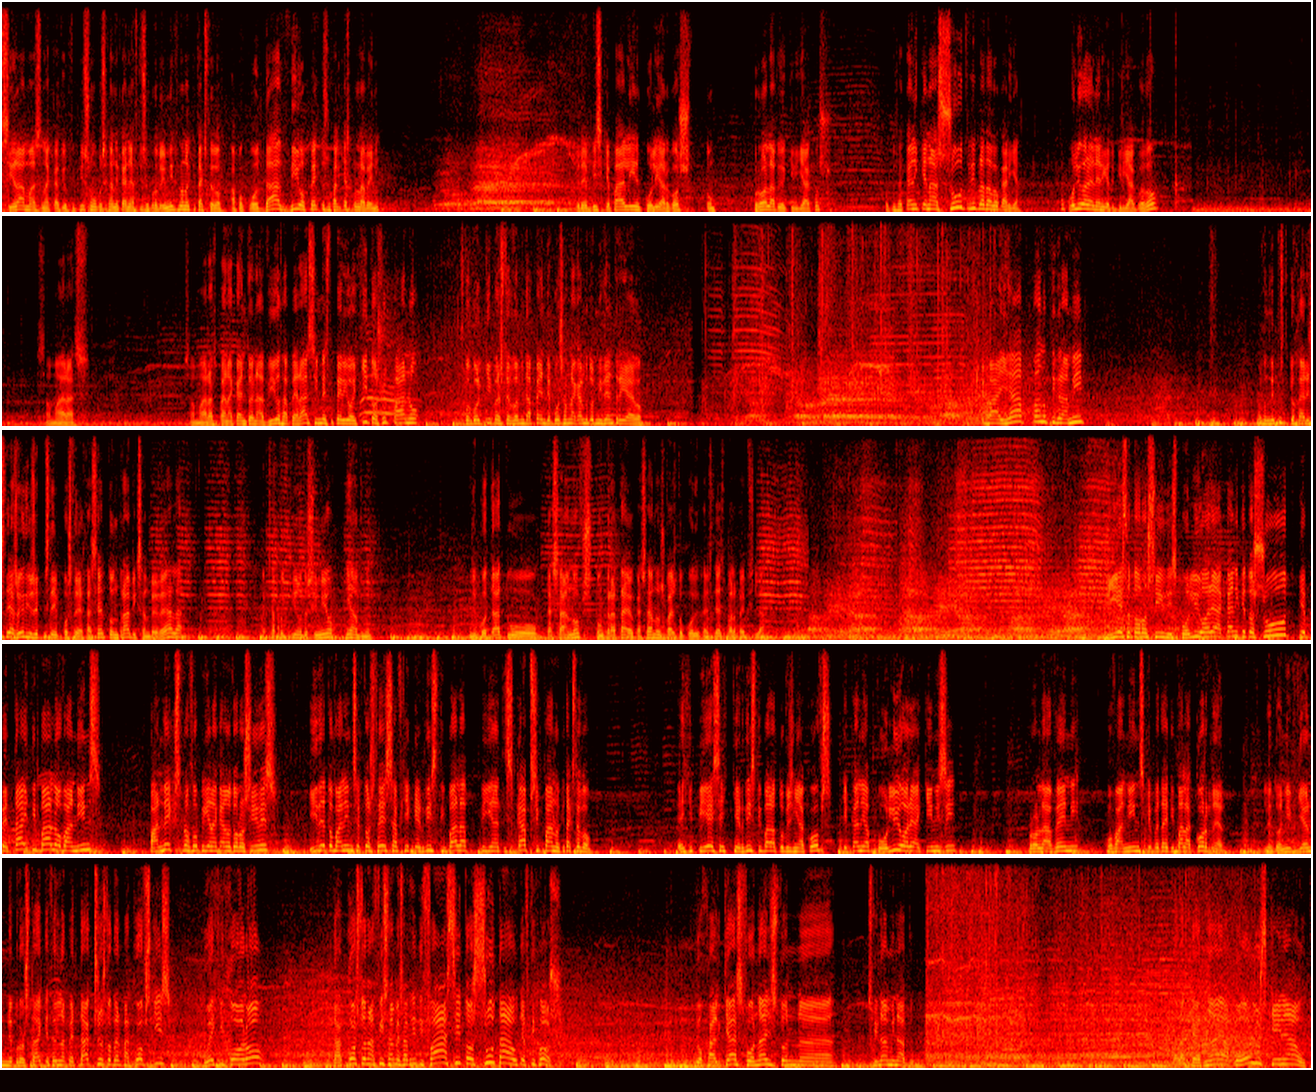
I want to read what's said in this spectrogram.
σειρά μας να κατιοχτυπήσουμε όπως είχαν κάνει αυτοί στο πρώτο ημίχρονο. Κοιτάξτε εδώ. Από κοντά δύο παίκτες ο Χαλκιάς προλαβαίνει. Γκρεμπή και πάλι είναι πολύ αργός. Τον πρόλαβε ο Κυριάκος. ο οποίος θα κάνει και ένα σουτ δίπλα τα δοκάρια. Ε, πολύ ωραία ενέργεια του Κυριάκου εδώ. Σαμαράς. Σαμαράς πάει να κάνει το 1-2, θα περάσει μέσα στην περιοχή, το σουτ πάνω στον goalkeeper στο 75. Μπορούσαμε να κάνουμε το 0-3 εδώ. Μπαλιά πάνω από τη γραμμή. Έχουν εντύπωση και ο Χαριστέας ο ίδιος δεν πιστεύει πώς το έχασε. Τον τράβηξαν βέβαια, αλλά από εκείνο το σημείο, για να δούμε. Είναι κοντά του ο Κασάνοφς, τον κρατάει ο Κασάνοφς, βάζει το πόδι ο Χαριστέας, η μπάλα πάει ψηλά. Πιέσε το Ρωσίδης, πολύ ωραία, κάνει και το σουτ και πετάει την μπάλα ο Βανίνς. Πανέξυπνο αυτό πήγε να κάνει ο Ρωσίδης. Είδε τον Βανίνς εκτός θέσης, αφού είχε κερδίσει την μπάλα, πήγε να τη σκάψει πάνω. Κοιτάξτε εδώ. Έχει πιέσει, έχει κερδίσει την μπάλα του Βυζνιακόφς και κάνει μια πολύ ωραία κίνηση. Προλαβαίνει ο Βανίνς και πετάει την μπάλα κόρνερ. Λετονοί βγαίνουν μπροστά και θέλουν να πετάξουν στον Περπακόφσκης που έχει χώρο. Κακώς τον αφήσαμε σε αυτή τη φάση. Το shoot out ευτυχώς. Και ο Χαλκιάς φωνάζει στον, ε, στην άμυνά του. Αλλά περνάει από όλους και είναι out.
